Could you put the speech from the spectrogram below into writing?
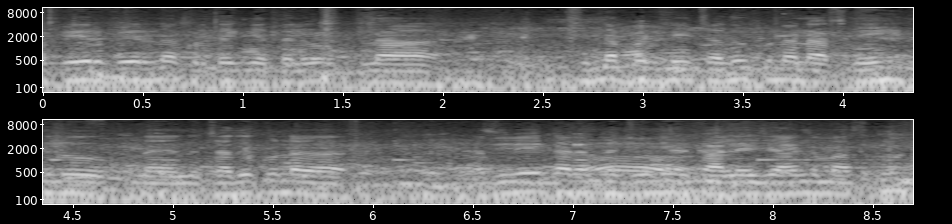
పేరు పేరు పేరున కృతజ్ఞతలు. నా చిన్నప్పటి నుంచి చదువుకున్న నా స్నేహితులు నేను చదువుకున్న వివేకానంద జూనియర్ కాలేజ్ అండ్ మా స్కూల్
